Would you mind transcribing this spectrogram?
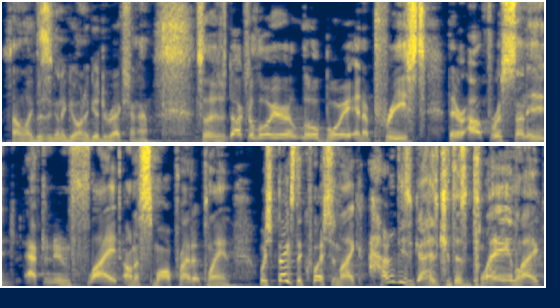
Sound like this is going to go in a good direction, huh? So there's a doctor, lawyer, a little boy, and a priest. They're out for a Sunday afternoon flight on a small private plane, which begs the question, like, how did these guys get this plane? Like,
